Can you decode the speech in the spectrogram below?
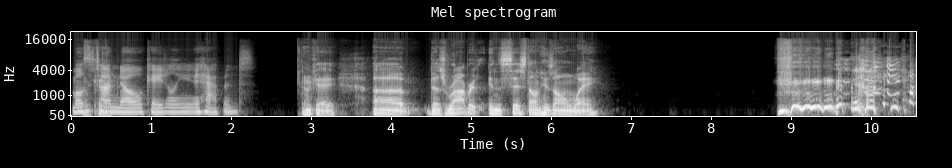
Most of the time, no. Occasionally, it happens. Okay. Um, does Robert insist on his own way?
